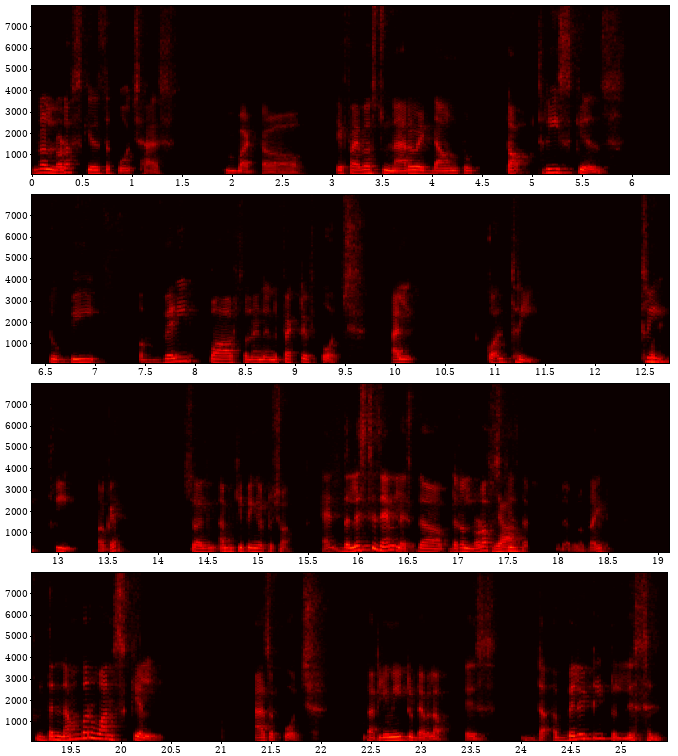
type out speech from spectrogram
There are a lot of skills the coach has, but uh, if I was to narrow it down to top three skills to be a very powerful and an effective coach, I'll call three. Three, okay. three. Okay. So i am keeping it to short. And the list is endless. The, there are a lot of skills yeah. that you develop, right? The number one skill as a coach that you need to develop is the ability to listen,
